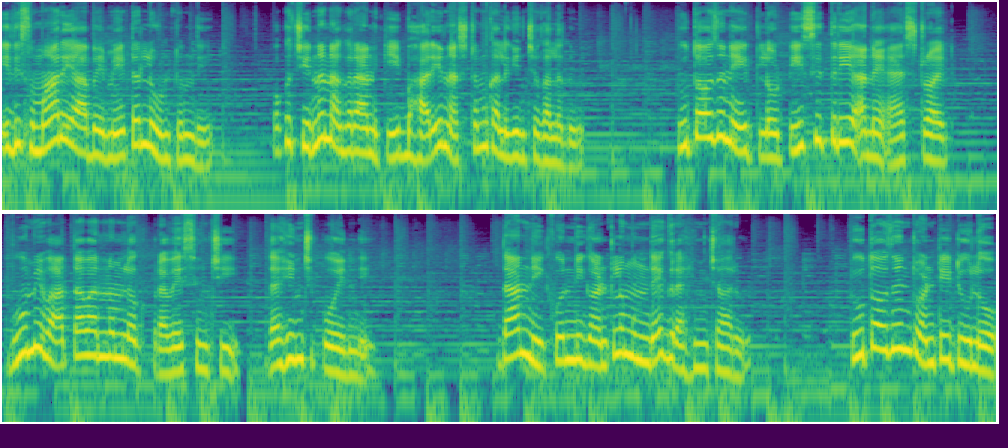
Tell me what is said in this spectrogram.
ఇది సుమారు యాభై మీటర్లు ఉంటుంది. ఒక చిన్న నగరానికి భారీ నష్టం కలిగించగలదు. టూ థౌజండ్ ఎయిట్లో టీసీ త్రీ అనే ఆస్ట్రాయిడ్ భూమి వాతావరణంలోకి ప్రవేశించి దహించిపోయింది. దాన్ని కొన్ని గంటల ముందే గ్రహించారు. టూ థౌజండ్ ట్వంటీ టూలో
